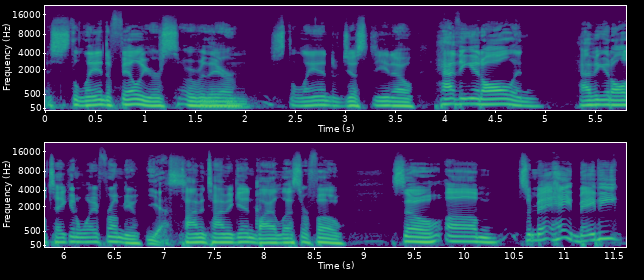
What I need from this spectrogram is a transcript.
it's just the land of failures over there. Mm-hmm. It's the land of just you know having it all and having it all taken away from you Yes. time and time again by a lesser foe. So, um, so may, hey, maybe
